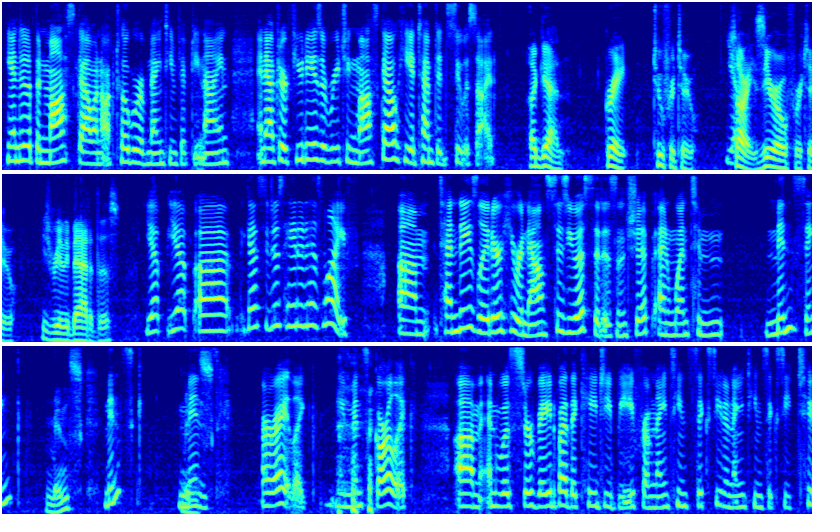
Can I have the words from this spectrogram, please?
He ended up in Moscow in October of 1959, and after a few days of reaching Moscow, he attempted suicide. Again, great. Two for two. Yep. Sorry, zero for two. He's really bad at this. Yep, yep. Uh, I guess he just hated his life. Um, ten days later, he renounced his U.S. citizenship and went to M- Minsk. Minsk? Minsk? Minsk. All right, like you mince garlic. Um, and was surveyed by the KGB from 1960 to 1962.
